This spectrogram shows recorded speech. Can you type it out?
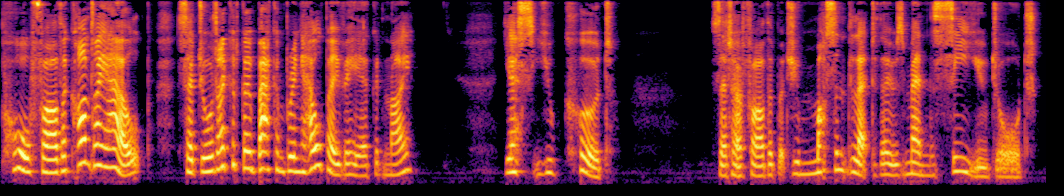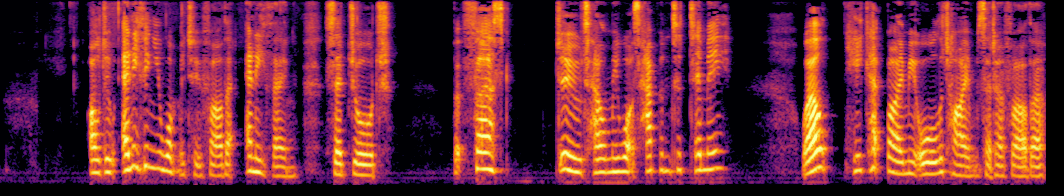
poor father, can't I help? said George. I could go back and bring help over here, couldn't I? Yes, you could, said her father, but you mustn't let those men see you, George. I'll do anything you want me to, father, anything, said George. But first, do tell me what's happened to Timmy. Well, he kept by me all the time, said her father.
